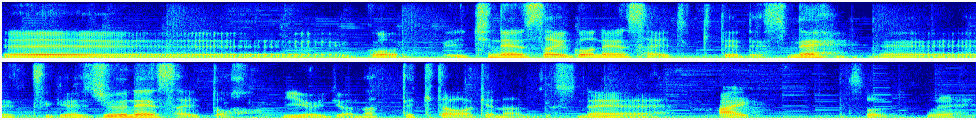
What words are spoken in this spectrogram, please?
えー、ご1年祭5年祭ときてですね、えー次は10年祭といよいよなってきたわけなんですね。はい、そうですね。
